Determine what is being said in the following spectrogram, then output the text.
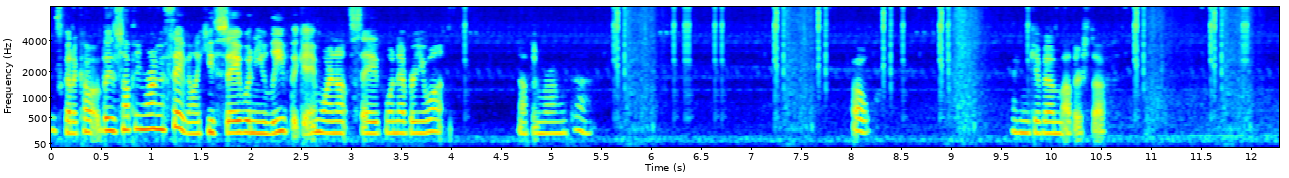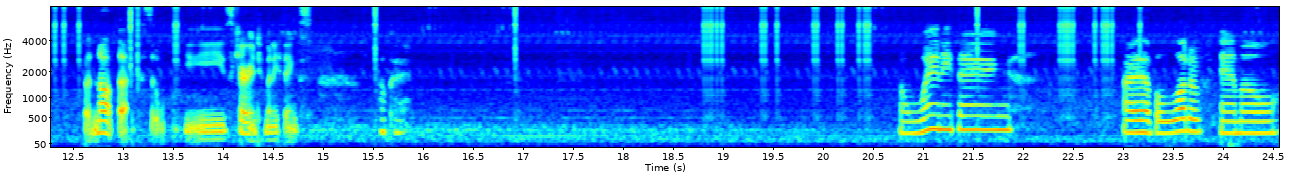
it's gonna come up. There's nothing wrong with saving. Like you save when you leave the game. Why not save whenever you want? Nothing wrong with that. Oh. I can give him other stuff. But not that because he's carrying too many things. Okay. Don't weigh anything. I have a lot of ammo.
